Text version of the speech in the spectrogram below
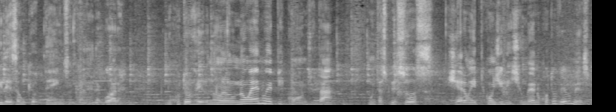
De lesão que eu tenho, Zacanelli, agora, no cotovelo. Não, não é no epicôndio, tá? Muitas pessoas geram epicondilite. O meu é no cotovelo mesmo.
